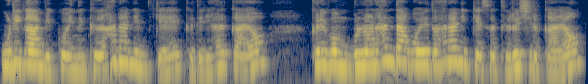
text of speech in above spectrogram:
우리가 믿고 있는 그 하나님께 그들이 할까요? 그리고 물론 한다고 해도 하나님께서 들으실까요?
